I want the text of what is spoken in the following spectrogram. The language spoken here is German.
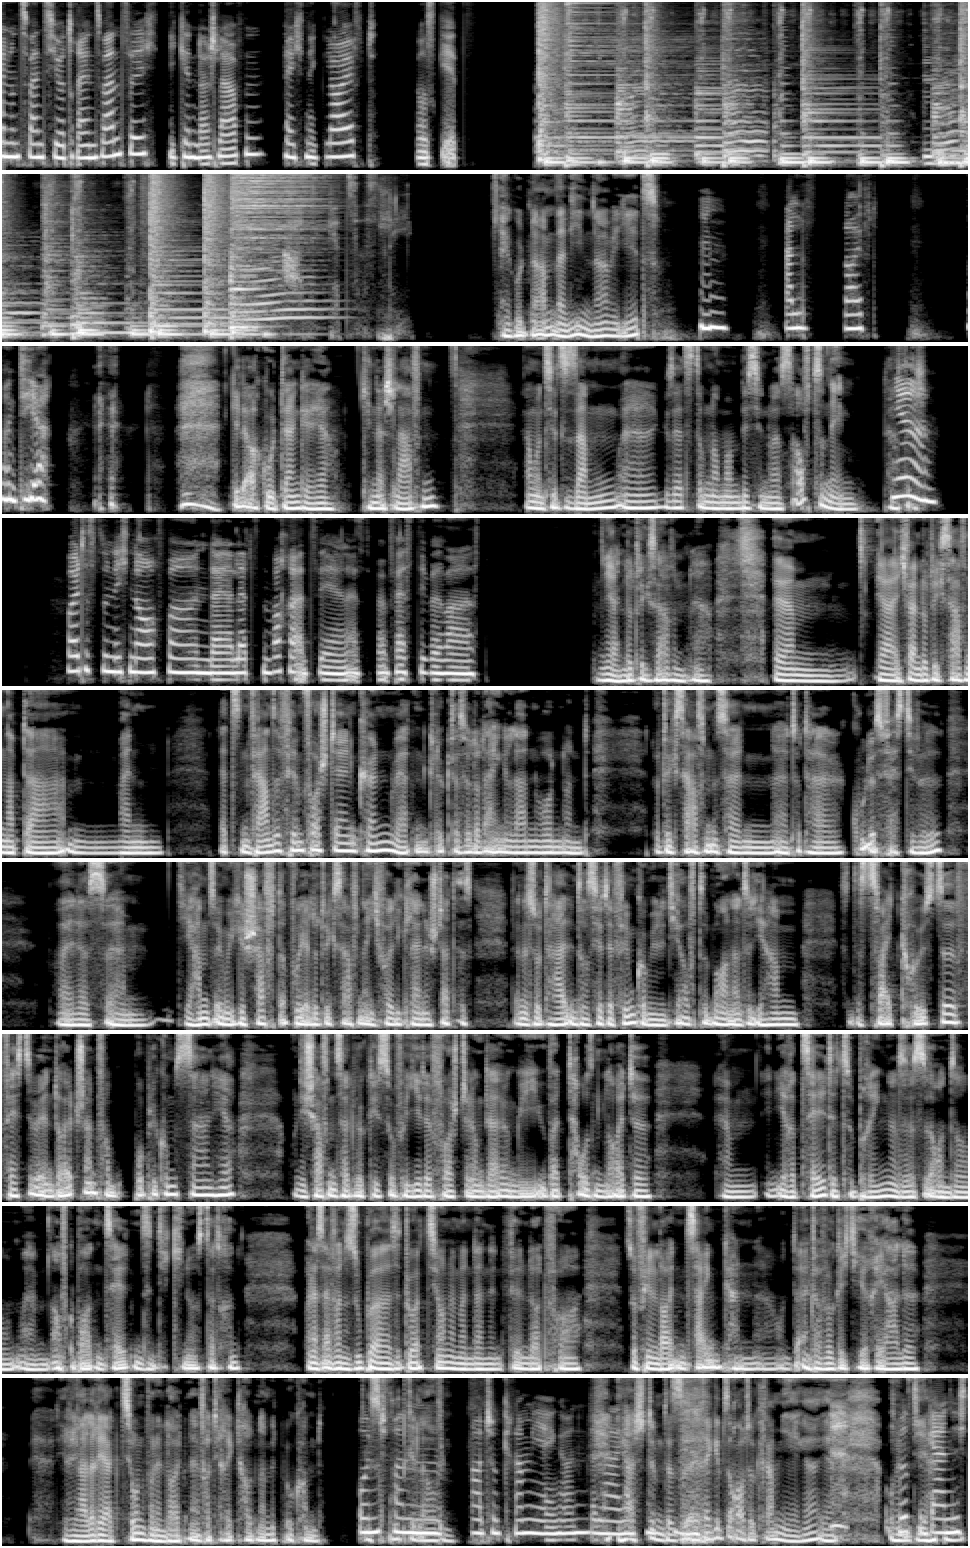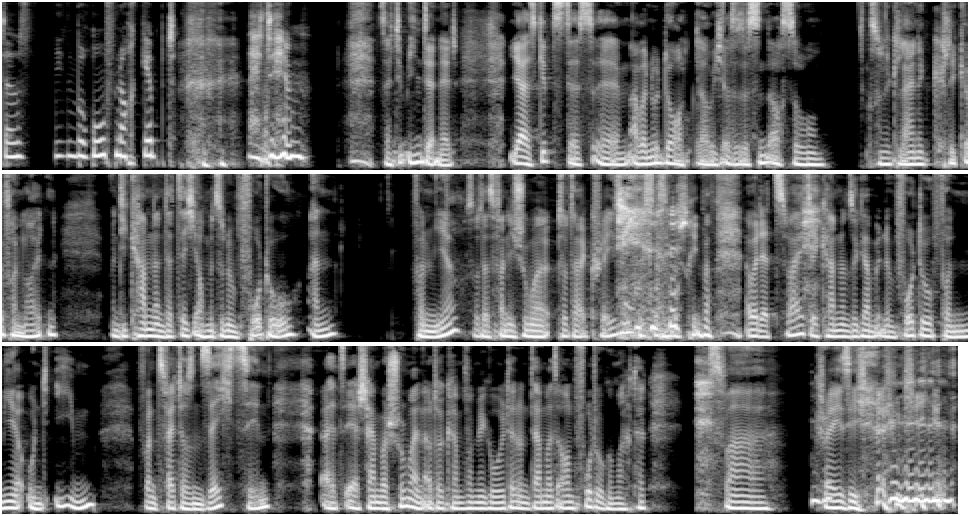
21.23 Uhr, die Kinder schlafen, Technik läuft, los geht's. Kids asleep. Ja, guten Abend, Nadine. Na, wie geht's? Hm, alles läuft. Und dir? Geht auch gut, danke, ja. Kinder schlafen. Haben uns hier zusammengesetzt, um nochmal ein bisschen was aufzunehmen. Ja. Wolltest du nicht noch von deiner letzten Woche erzählen, als du beim Festival warst? Ja, in Ludwigshafen, ja. Ähm, ja, ich war in Ludwigshafen, habe da ähm, meinen letzten Fernsehfilm vorstellen können. Wir hatten Glück, dass wir dort eingeladen wurden und Ludwigshafen ist halt ein äh, total cooles Festival, weil das, ähm, die haben es irgendwie geschafft, obwohl ja Ludwigshafen eigentlich voll die kleine Stadt ist, dann eine total interessierte Filmcommunity aufzubauen. Also die haben, sind das zweitgrößte Festival in Deutschland vom Publikumszahlen her und die schaffen es halt wirklich so für jede Vorstellung da irgendwie über 1000 Leute ähm, in ihre Zelte zu bringen. Also das ist auch in so ähm, aufgebauten Zelten sind die Kinos da drin. Und das ist einfach eine super Situation, wenn man dann den Film dort vor so vielen Leuten zeigen kann äh, und einfach wirklich die reale, die reale Reaktion von den Leuten einfach direkt hautnah mitbekommt. Und ist von gelaufen. Autogrammjägern belagert. Ja, stimmt. Das, äh, da gibt's auch Autogrammjäger. Ja. Ich wusste gar hatten- nicht, dass es diesen Beruf noch gibt. Seitdem. Seit dem Internet. Ja, es gibt's das, ähm, aber nur dort, glaube ich. Also das sind auch so, so eine kleine Clique von Leuten. Und die kamen dann tatsächlich auch mit so einem Foto an von mir. So, das fand ich schon mal total crazy, dass ich das überschrieben habe. Aber der zweite kam dann sogar mit einem Foto von mir und ihm von 2016, als er scheinbar schon mal ein Autogramm von mir geholt hat und damals auch ein Foto gemacht hat. Das war crazy irgendwie.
